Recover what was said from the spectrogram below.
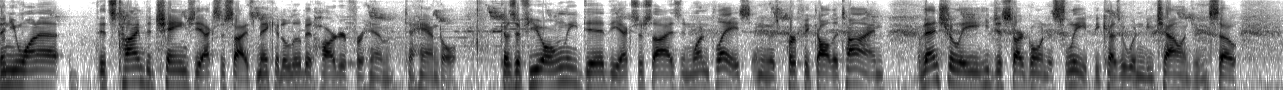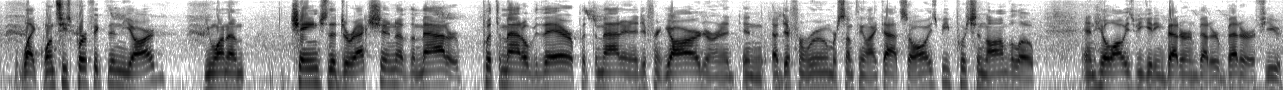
then you want to, it's time to change the exercise, make it a little bit harder for him to handle. Because if you only did the exercise in one place and he was perfect all the time, eventually he'd just start going to sleep because it wouldn't be challenging. So like once he's perfect in the yard, you want to change the direction of the mat or put the mat over there or put the mat in a different yard or in a, in a, different room or something like that. So always be pushing the envelope and he'll always be getting better and better and better if you,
